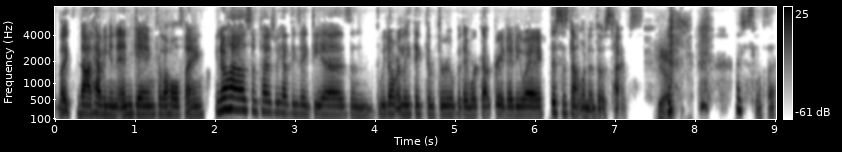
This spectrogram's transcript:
like, not having an end game for the whole thing. You know how sometimes we have these ideas and we don't really think them through, but they work out great anyway. This is not one of those times. Yes. I just love that.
